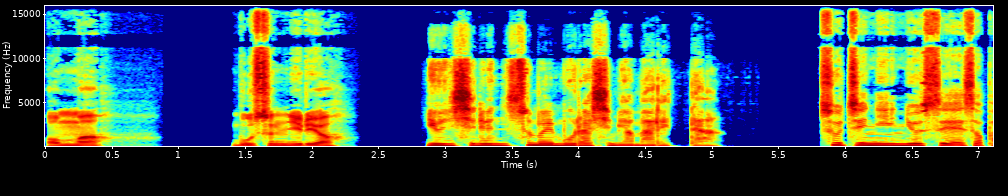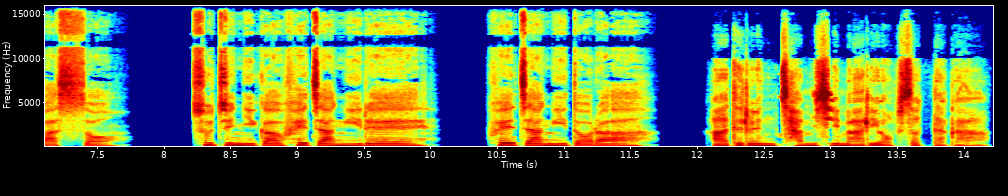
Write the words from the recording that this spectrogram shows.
엄마. 무슨 일이야? 윤 씨는 숨을 몰아쉬며 말했다. 수진이 뉴스에서 봤어. 수진이가 회장이래. 회장이더라. 아들은 잠시 말이 없었다가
